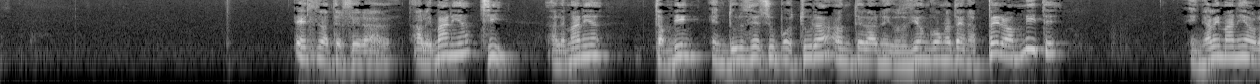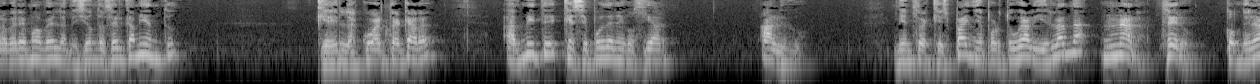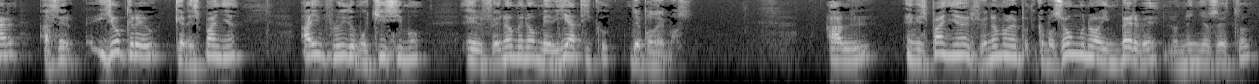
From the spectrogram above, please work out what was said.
Es la tercera. Alemania, sí. Alemania también endurece su postura ante la negociación con Atenas, pero admite, en Alemania, ahora veremos a ver la misión de acercamiento, que es la cuarta cara, admite que se puede negociar algo. Mientras que España, Portugal y Irlanda, nada, cero. Condenar a cero. Y yo creo que en España ha influido muchísimo el fenómeno mediático de Podemos. Al, en España, el fenómeno, como son unos imberbes, los niños estos,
